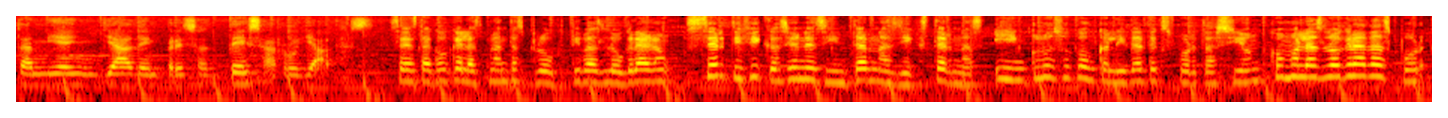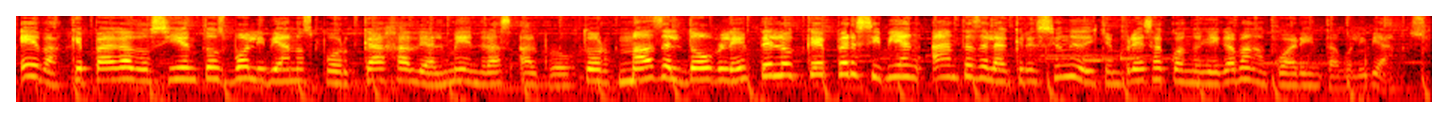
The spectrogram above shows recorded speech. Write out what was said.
también ya de empresas desarrolladas. Se destacó que las plantas productivas lograron certificaciones internas y externas, incluso con calidad de exportación, como las logradas por EVA, que paga 200 bolivianos por caja de almendras al productor, más del doble de lo que percibían antes de la creación de dicha empresa cuando llegaban a 40 bolivianos.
